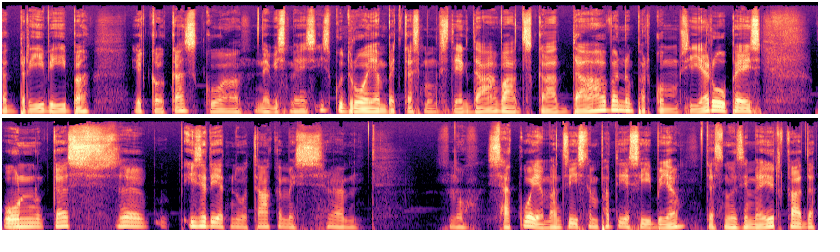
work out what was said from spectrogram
kad brīvība ir kaut kas, ko nevis mēs izgudrojam, bet kas mums tiek dāvāts kā dāvana, par ko mums ierūpējas, un kas uh, izriet no tā, ka mēs um, nu, sekojam, atzīstam patiesību, ja? tas nozīmē ir kāda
